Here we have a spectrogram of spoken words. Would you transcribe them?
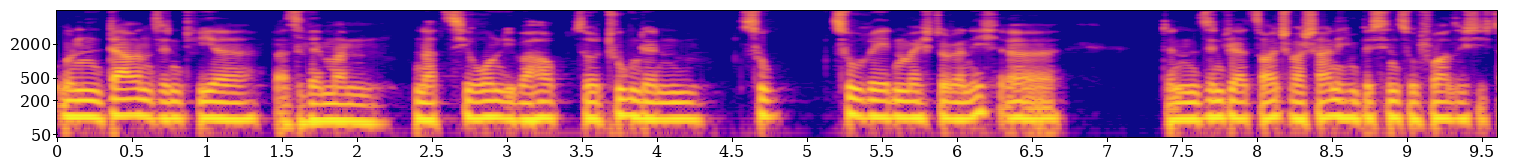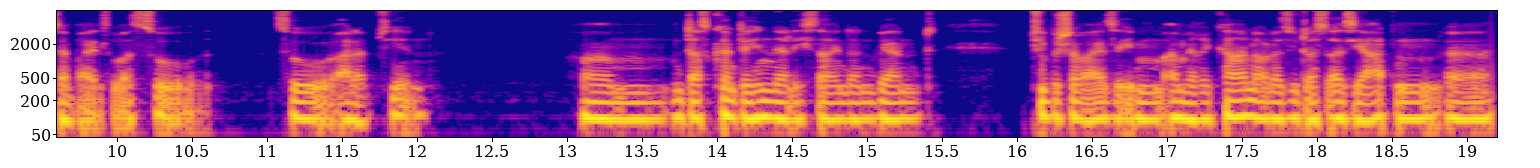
und darin sind wir, also wenn man Nationen überhaupt so Tugenden zu, zureden möchte oder nicht, äh, dann sind wir als Deutsche wahrscheinlich ein bisschen zu vorsichtig dabei, sowas zu, zu adaptieren. Ähm, und das könnte hinderlich sein, dann während typischerweise eben Amerikaner oder Südostasiaten äh,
